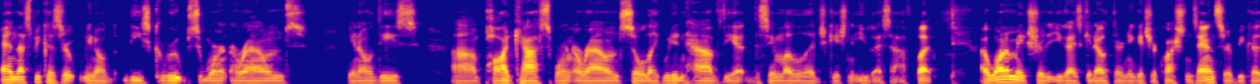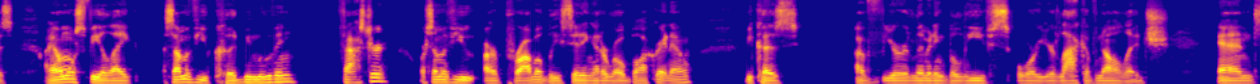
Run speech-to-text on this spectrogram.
And that's because you know these groups weren't around you know these uh, podcasts weren't around. So like we didn't have the the same level of education that you guys have. But i want to make sure that you guys get out there and you get your questions answered because i almost feel like some of you could be moving faster or some of you are probably sitting at a roadblock right now because of your limiting beliefs or your lack of knowledge and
